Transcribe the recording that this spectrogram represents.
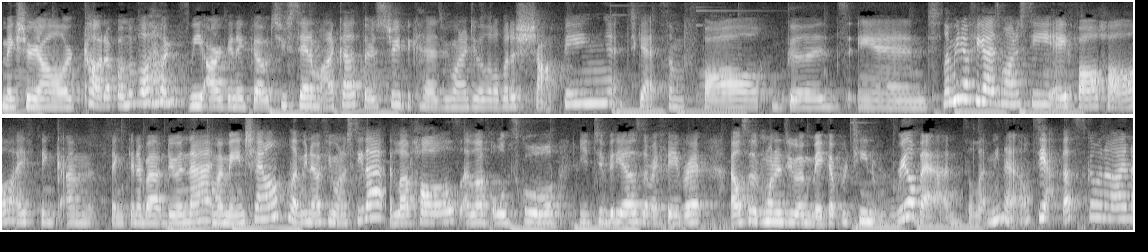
Make sure y'all are caught up on the vlogs. We are gonna go to Santa Monica, 3rd Street because we wanna do a little bit of shopping to get some fall goods and let me know if you guys wanna see a fall haul. I think I'm thinking about doing that on my main channel. Let me know if you wanna see that. I love hauls. I love old school YouTube videos. They're my favorite. I also wanna do a makeup routine real bad, so let me know. So yeah, that's what's going on.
